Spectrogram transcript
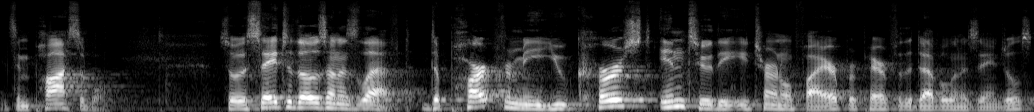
It's impossible. So to say to those on his left, Depart from me, you cursed into the eternal fire, prepared for the devil and his angels.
